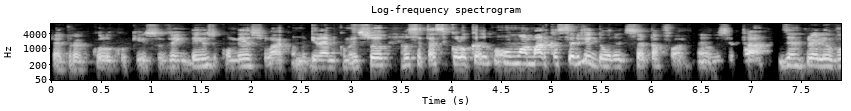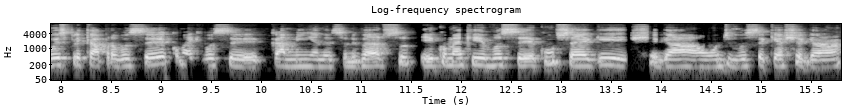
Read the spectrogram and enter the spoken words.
Petra colocou que isso vem desde o começo, lá quando o Guilherme começou, você está se colocando como uma marca servidora, de certa forma. Né? Você está dizendo para ele: eu vou explicar para você como é que você caminha nesse universo e como é que você consegue chegar onde você quer chegar,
